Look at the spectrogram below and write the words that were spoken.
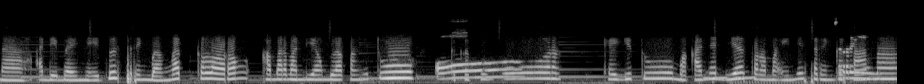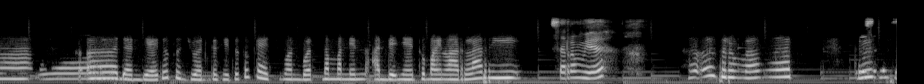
nah adik bayinya itu sering banget ke lorong kamar mandi yang belakang itu dekat Oh. sumur kayak gitu makanya dia selama ini sering ke sana Oh. Eh, dan dia itu tujuan ke situ tuh kayak cuman buat nemenin adiknya itu main lari-lari Serem ya. Heeh, serem banget Terus terus terus.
